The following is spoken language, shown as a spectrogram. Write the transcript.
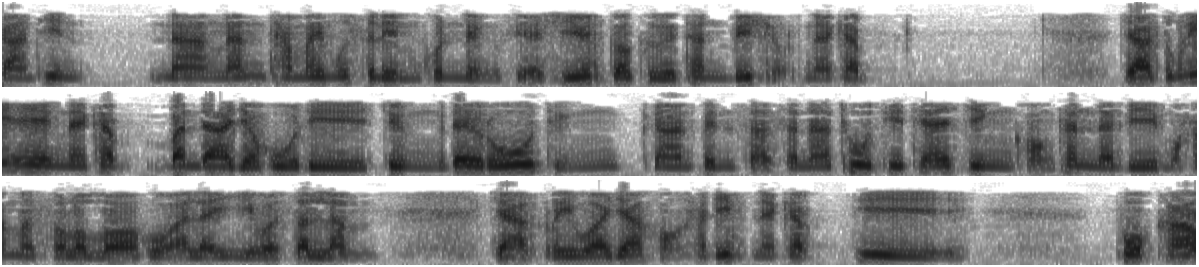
การที่นางนั้นทำให้มุสลิมคนหนึ่งเสียชีวิตก็คือท่านบิชนะครับ จากตรงนี้เองนะครับ บรรดายาฮูดีจึงได้รู้ถึงการเป็นศาสนาทูตที่แท้จริงของท่านนาบีมุฮัมมัดสุลลัลฮุอะลัยฮิวะสัลลัมจากรีวายะของฮะดิษนะครับ ที่พวกเขา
